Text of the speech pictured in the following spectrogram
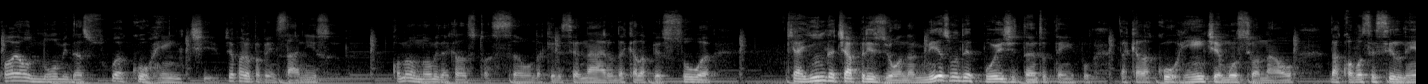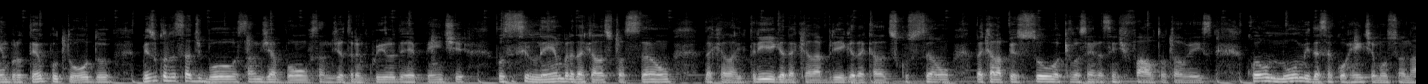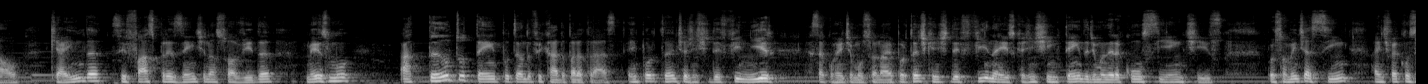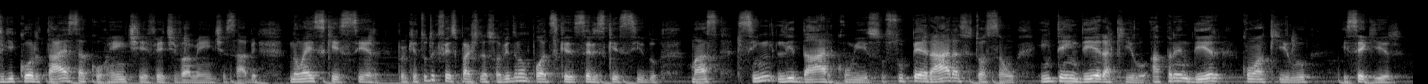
Qual é o nome da sua corrente? Já parou para pensar nisso? Qual é o nome daquela situação, daquele cenário, daquela pessoa que ainda te aprisiona, mesmo depois de tanto tempo, daquela corrente emocional da qual você se lembra o tempo todo, mesmo quando está de boa, está um dia bom, está um dia tranquilo, de repente você se lembra daquela situação, daquela intriga, daquela briga, daquela discussão, daquela pessoa que você ainda sente falta, talvez. Qual é o nome dessa corrente emocional que ainda se faz presente na sua vida, mesmo há tanto tempo tendo ficado para trás. É importante a gente definir essa corrente emocional, é importante que a gente defina isso, que a gente entenda de maneira consciente isso. Pois somente assim a gente vai conseguir cortar essa corrente efetivamente, sabe? Não é esquecer, porque tudo que fez parte da sua vida não pode ser esquecido, mas sim lidar com isso, superar a situação, entender aquilo, aprender com aquilo e seguir.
